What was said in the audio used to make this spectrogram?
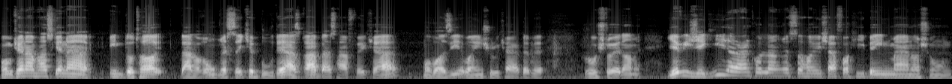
ممکن هم هست که نه این دوتا در واقع اون قصه که بوده از قبل از هفت پیکر موازیه با این شروع کرده به رشد و ادامه. یه ویژگی دارن کلا قصه های شفاهی به این معناشون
